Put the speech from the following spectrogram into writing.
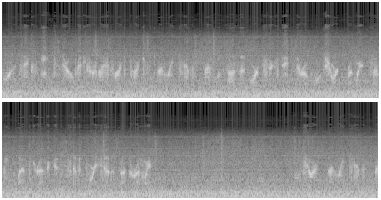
4680, ready for IFR departure, runway 7 left. Lufthansa 4680, hold short, runway 7 left. Traffic is 747 on the runway. Hold short, runway 7 left, Lufthansa 4680. United 376 Heavy, contact Frankfurt departure on 120 decimal 8.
